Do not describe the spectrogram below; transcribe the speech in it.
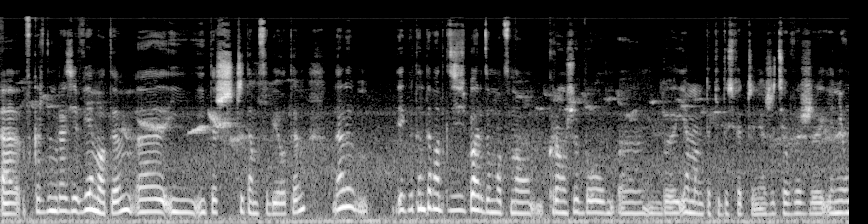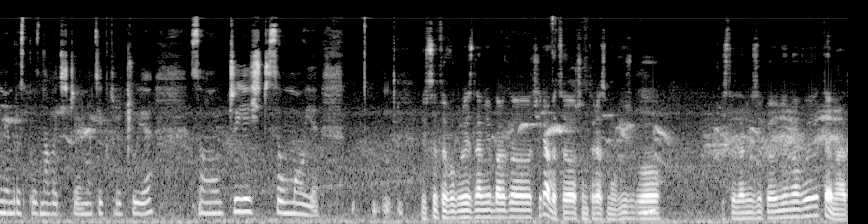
E, W każdym razie wiem o tym e, i, i też czytam sobie o tym, no ale jakby ten temat gdzieś bardzo mocno krąży, bo jakby ja mam takie doświadczenia życiowe, że ja nie umiem rozpoznawać, czy emocje, które czuję, są czyjeś, czy są moje. Wiesz co, to w ogóle jest dla mnie bardzo ciekawe, co, o czym teraz mówisz, bo Mhm. jest to dla mnie zupełnie nowy temat.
